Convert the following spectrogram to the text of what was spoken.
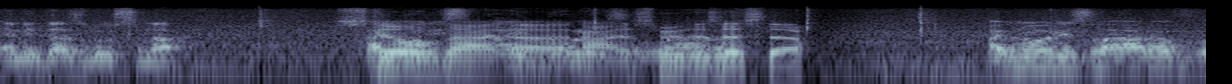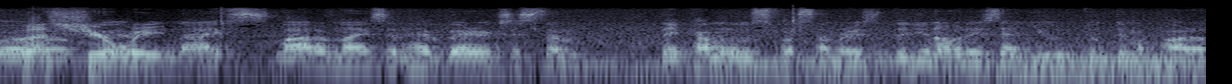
and it does loosen up. Still noticed- not uh, not as smooth as this though. I've noticed a lot of uh, That's sheer weight. knives, a lot of knives that have bearing system, they come loose for some reason. Did you notice that you took them apart a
